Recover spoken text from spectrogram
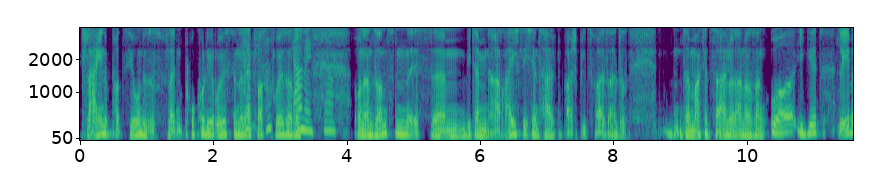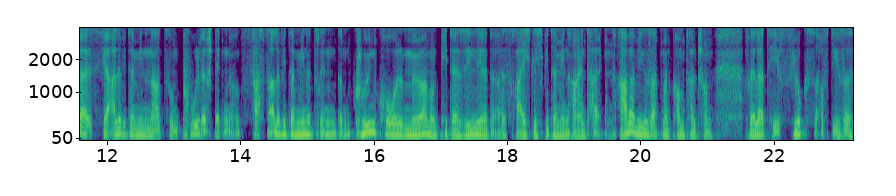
kleine Portion, das ist vielleicht ein Brokkoliröschen, ein etwas größeres. Gar nichts, ja. Und ansonsten ist ähm, Vitamin A reichlich enthalten beispielsweise. Also sagen mag jetzt der eine oder andere sagen, oh, Igitt. Leber ist für alle Vitamine nahezu ein Pool, da stecken fast alle Vitamine drin. Dann Grünkohl, Möhren und Petersilie, da ist reichlich Vitamin A enthalten. Aber wie gesagt, man kommt halt schon relativ flux auf diese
